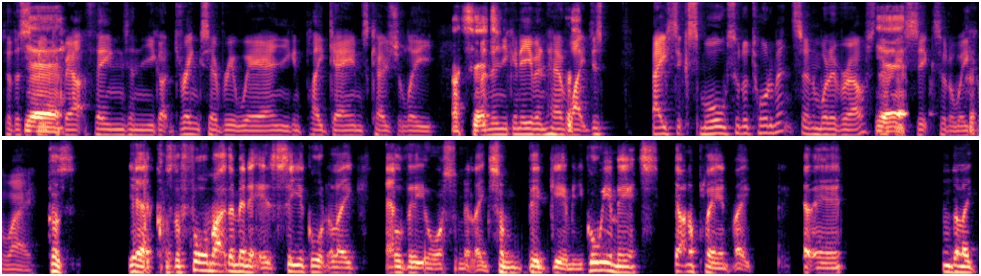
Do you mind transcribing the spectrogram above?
sort of speak yeah. about things, and you got drinks everywhere, and you can play games casually. That's it. And then you can even have like just basic small sort of tournaments and whatever else. Yeah, six sort of week away. Because yeah, because the format at the minute is say you go to like LV or something like some big game, and you go with your mates, get on a plane, right, get there, do the like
